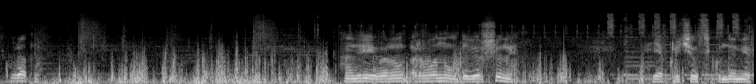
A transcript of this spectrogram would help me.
Аккуратно. Андрей рванул до вершины. Я включил секундомер.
